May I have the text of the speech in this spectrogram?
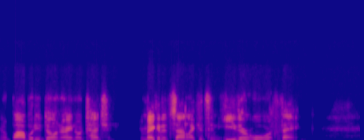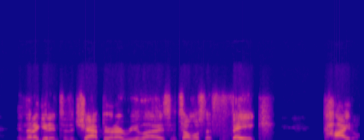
you know, Bob, what are you doing? There ain't no tension. You're making it sound like it's an either or thing. And then I get into the chapter and I realize it's almost a fake title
